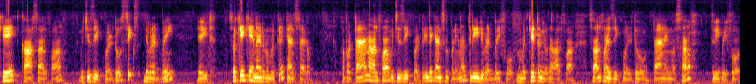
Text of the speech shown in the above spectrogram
k cos alpha which is equal to six divide by eight so k k என்ன ஆகிடும் நம்மளுக்கு? கேன்சல் ஆகிடும் அப்போ tan alpha which is equal to இதை கேன்சல் பண்ணிங்கன்னா த்ரீ டிவைட் பை ஃபோர் நம்ம கேட்டுங்கிறது alpha so alpha is equal to tan inverse of three by four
